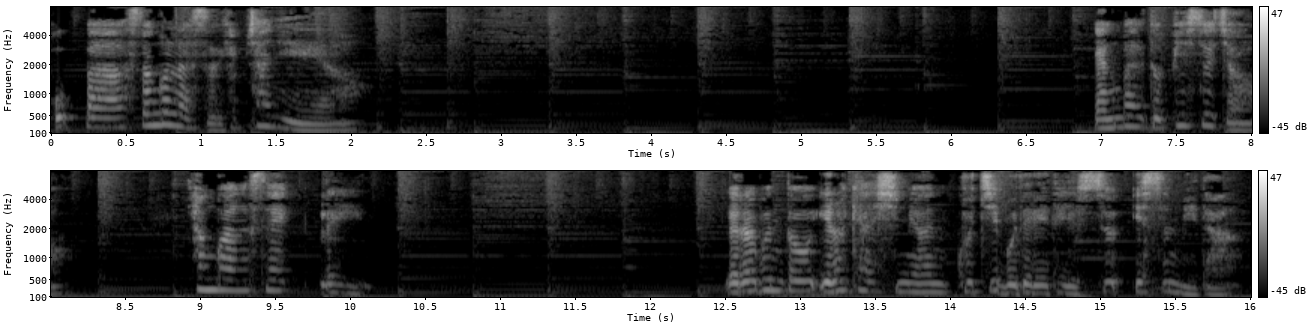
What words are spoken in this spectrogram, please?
오빠 선글라스 협찬이에요. 양말도 필수죠. 형광색 레인. 여러분도 이렇게 하시면 구찌 모델이 될 수 있습니다.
